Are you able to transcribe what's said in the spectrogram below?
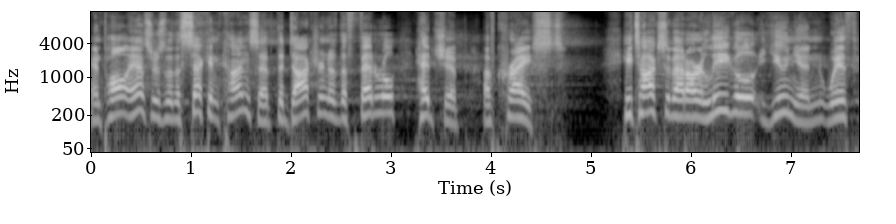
And Paul answers with a second concept the doctrine of the federal headship of Christ. He talks about our legal union with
